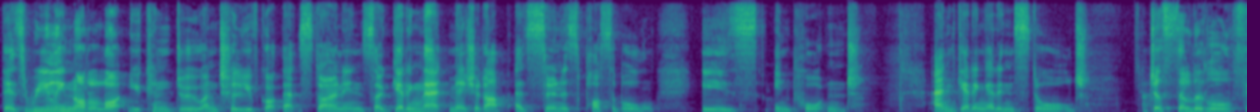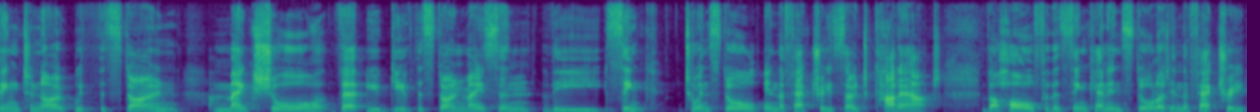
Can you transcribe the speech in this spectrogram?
there's really not a lot you can do until you've got that stone in. So, getting that measured up as soon as possible is important and getting it installed. Just a little thing to note with the stone. Make sure that you give the stonemason the sink to install in the factory, so to cut out the hole for the sink and install it in the factory,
